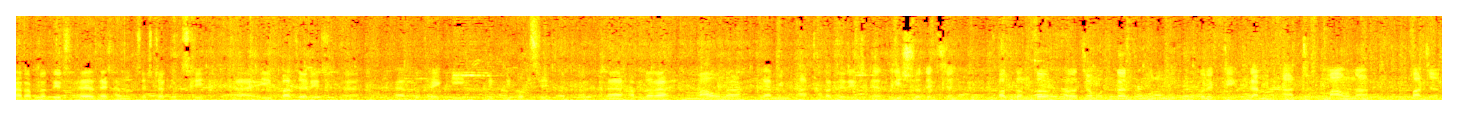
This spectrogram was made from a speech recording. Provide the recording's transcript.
আর আপনাদের দেখানোর চেষ্টা করছি এই বাজারের কোথায় কি বিক্রি হচ্ছে। আপনারা মাওনা গ্রামীণ হাট বাজারের দৃশ্য দেখছেন। অত্যন্ত চমৎকার, মনোমুগ্ধকর একটি গ্রামীণ হাট, মাওনা বাজার।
